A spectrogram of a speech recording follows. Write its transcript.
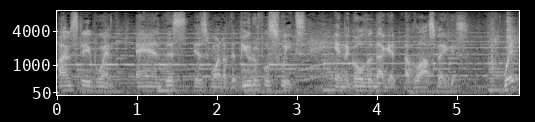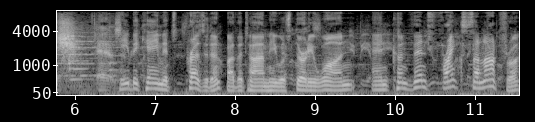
I'm Steve Wynn, and this is one of the beautiful suites in the Golden Nugget of Las Vegas, which, as He became its president by the time he was 31 and convinced Frank Sinatra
